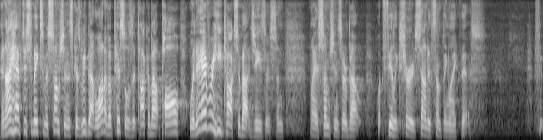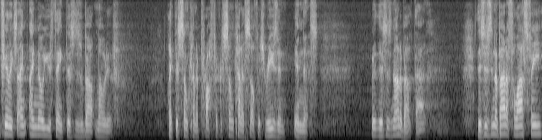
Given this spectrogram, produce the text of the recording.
And I have to make some assumptions because we've got a lot of epistles that talk about Paul whenever he talks about Jesus. And my assumptions are about what Felix heard sounded something like this Felix, I, I know you think this is about motive, like there's some kind of profit or some kind of selfish reason in this. But this is not about that. This isn't about a philosophy.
